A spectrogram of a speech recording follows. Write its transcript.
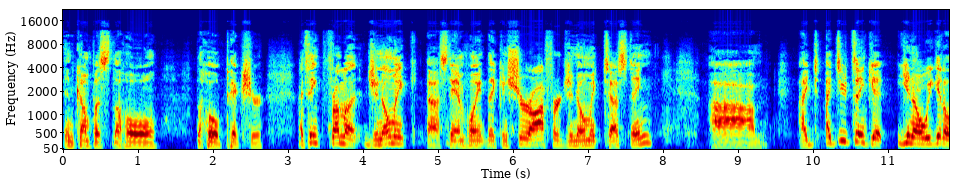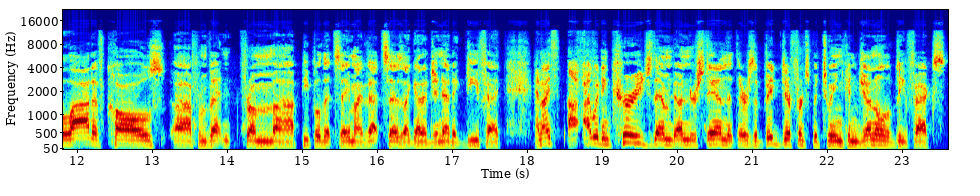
encompass the whole, the whole picture. I think from a genomic uh, standpoint, they can sure offer genomic testing. Um, I, I do think it, you know, we get a lot of calls uh, from vet from uh, people that say my vet says I got a genetic defect, and I I would encourage them to understand that there's a big difference between congenital defects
